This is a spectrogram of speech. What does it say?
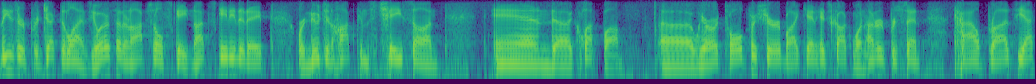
These are projected lines. The Oilers had an optional skate, not skating today, where Nugent Hopkins, Chiasson, and uh, Klefbom uh, we are told for sure by Ken Hitchcock 100% Kyle Brodziak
